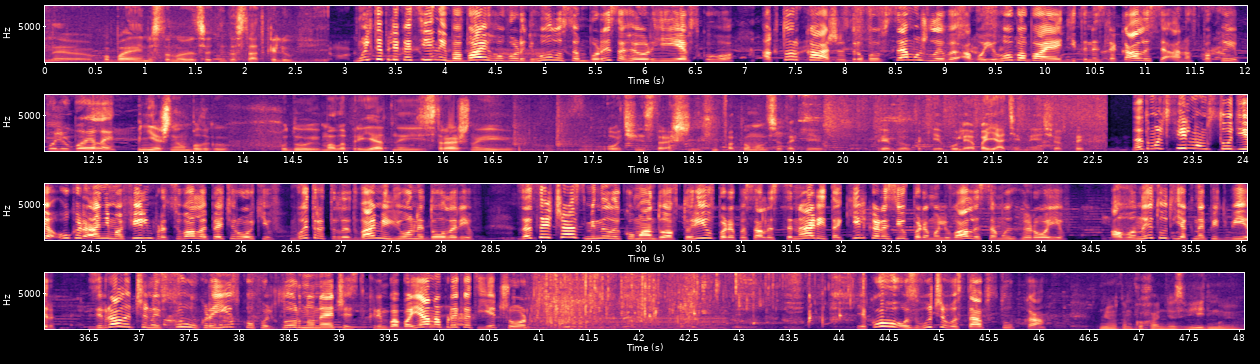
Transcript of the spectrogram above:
Э, Бабаями становятся от недостатка любви. Мультиплікаційний Бабай говорить голосом Бориса Георгієвського. Актор каже, зробив все можливе, аби його Бабая діти не злякалися, а навпаки, полюбили. Внешне он был такой худой, малоприятный, страшный, очень страшный. Потом он все-таки приобрел такие более обаятельные черты. Над мультфільмом студія «Укранімафільм» працювала 5 років, витратили 2 мільйони доларів. За цей час змінили команду авторів, переписали сценарій та кілька разів перемалювали самих героїв. А вони тут як на підбір. Зібрали чи не всю українську фольклорну нечисть. Крім Бабая, наприклад, є чорт, якого озвучив Остап Ступка. У нього там кохання з відьмою,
